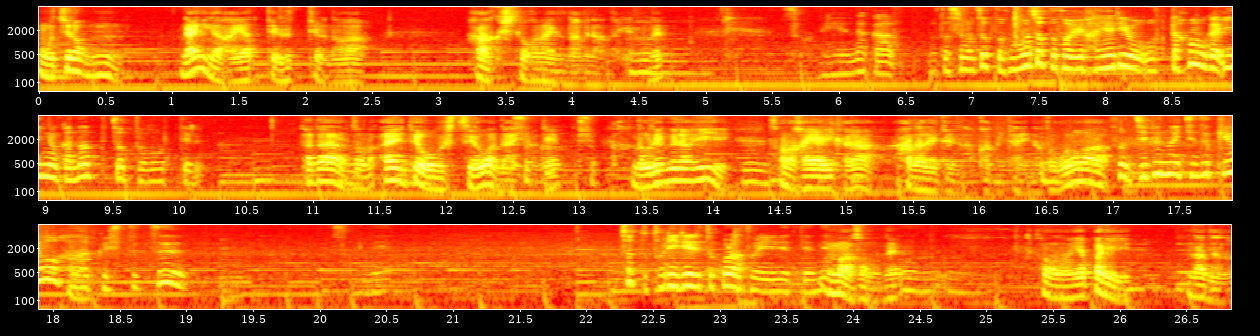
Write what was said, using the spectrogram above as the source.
もちろん何が流行ってるっていうのは把握しておかないとダメなんだけどね、うん。そうね、なんか私もちょっともうちょっとそういう流行りを追った方がいいのかなってちょっと思ってる。ただそのあえて追う必要はないよねどれぐらいうん。その流行りから離れてるのかみたいなところは、そう自分の位置づけを把握しつつ、そうね。ちょっと取り入れるところは取り入れてね。まあそうね、うんそのやっぱりなんだろ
